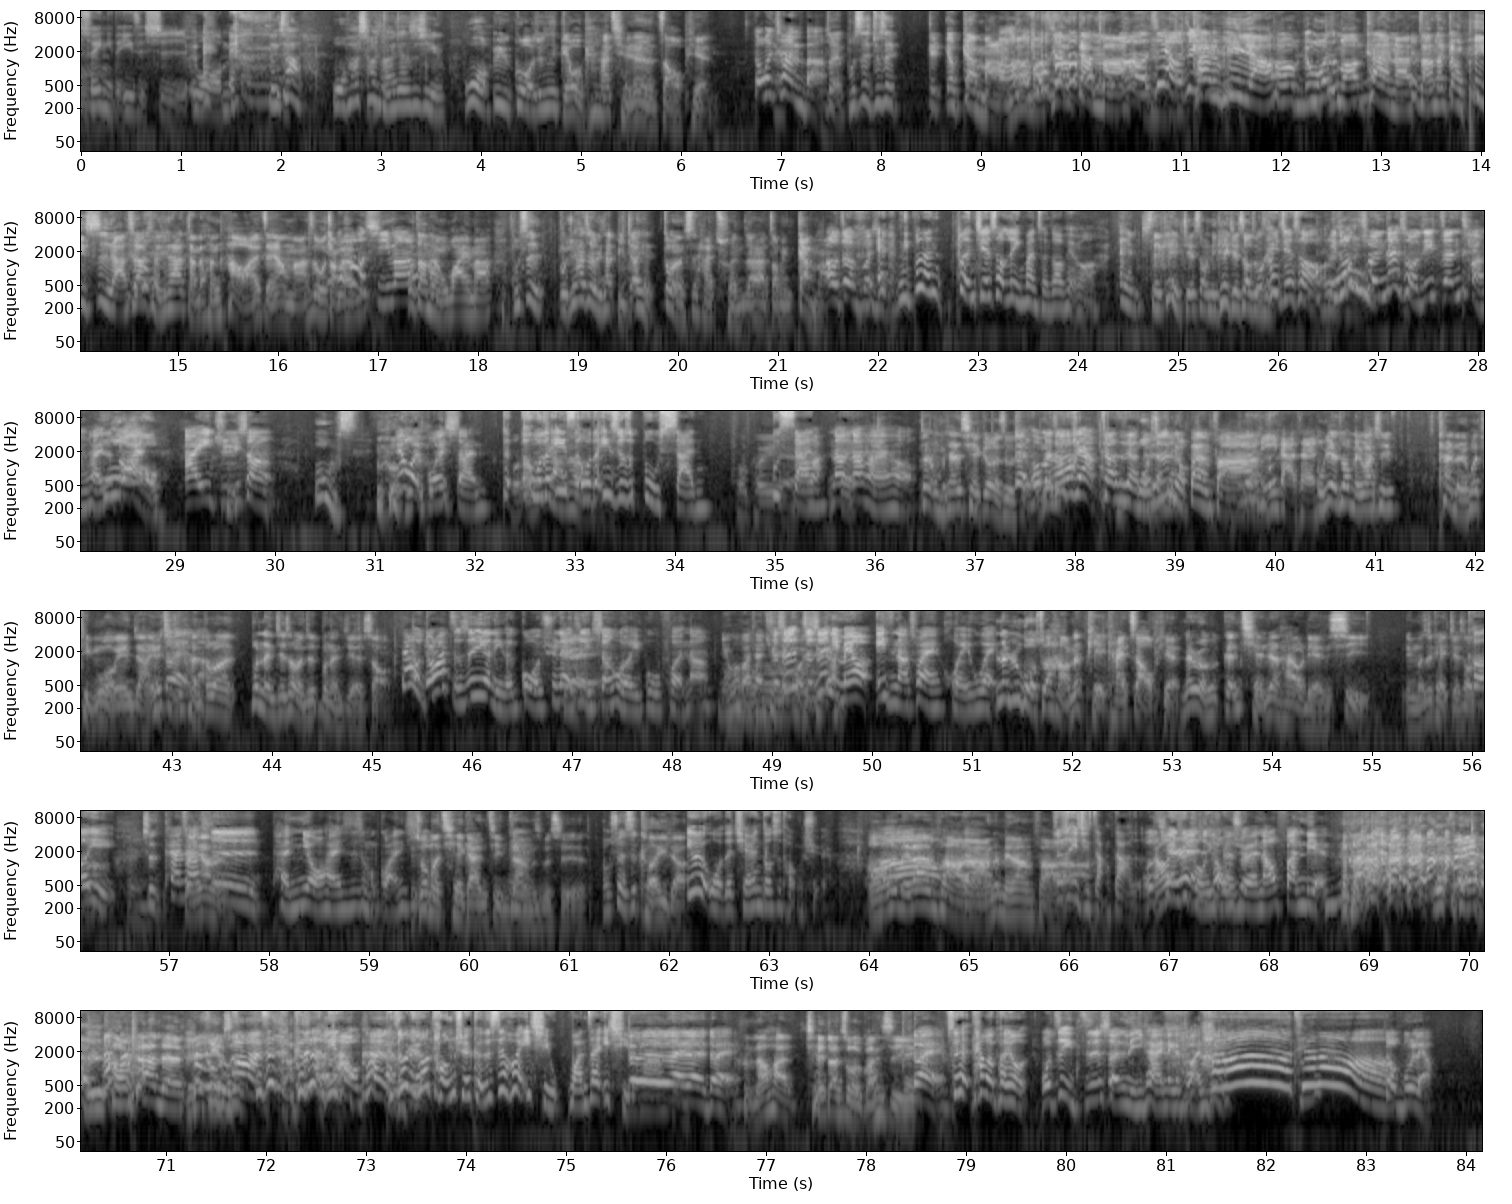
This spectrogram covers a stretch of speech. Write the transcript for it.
哦，所以你的意思是我没有？等一下，我发现想一件事情，我遇过，就是给我看他前任的照片，都会看吧？对，不是就是要干嘛，你知道吗？是要干嘛？好气好气！看屁呀、我为什么要看啊？长得干我屁事啊？是要呈现他长得很好还是怎样吗？是我长得很好奇吗我长得很歪吗？不是，我觉得他这有点在比较，而且重点是还存着他的照片干嘛？哦，这个不行哎。，你不能不能接受另一半存照片吗？哎，谁可以接受？你可以接受是不是？我可以接受。你说存在手机珍藏还是在 IG 上？哦，因为我也不会删。对，呃我的意思，我的意思就是不删，我可以不删啊。那那还好。对，我们现在是切割了，是不是？对，我们是这样。这样这样，我就是没有办法啊。你一打三我，跟你说没关系，看的人会挺我。我跟你讲，因为其实很多人不能接受的就是不能接受。但我觉得它只是一个你的过去，那也是你生活的一部分啊。你会把删去只是只是你没有一直拿出来回味。那如果说好，那撇开照片，那如果说跟前任还有联系，你们是可以接受的吗？可以。是看他样的？是朋友还是什么关系。你说我们切干净这样是不是？哦，所以是可以的。因为我的前任都是同学，哦，那没办法啦，那没办法啦，就是一起长大的，我然后前任也是同学，然后翻脸，好看的故事。可是可是你很好看啊可是你说同学，可是是会一起玩在一起的对吗？对对对对然后还切断所有关系。对，所以他们朋友我自己只身离开那个团体，啊，天哪！受不了。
